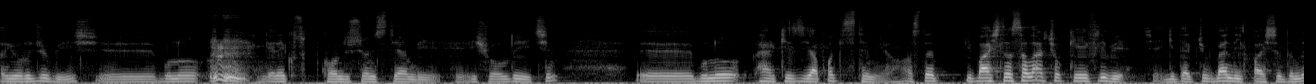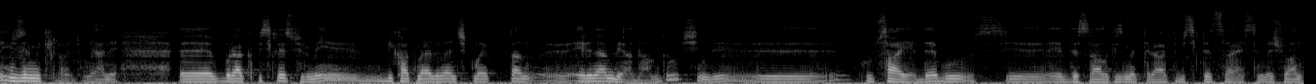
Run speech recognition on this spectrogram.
da yorucu bir iş. E, bunu gerek kondisyon isteyen bir e, iş olduğu için e, bunu herkes yapmak istemiyor. Aslında bir başlasalar çok keyifli bir şey. Gider çünkü ben de ilk başladığımda 120 kiloydum. Yani e, bırak bisiklet sürmeyi bir kat merdiven çıkmaktan e, erinen bir adamdım. Şimdi e, bu sayede bu e, evde sağlık hizmetleri artı bisiklet sayesinde şu an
